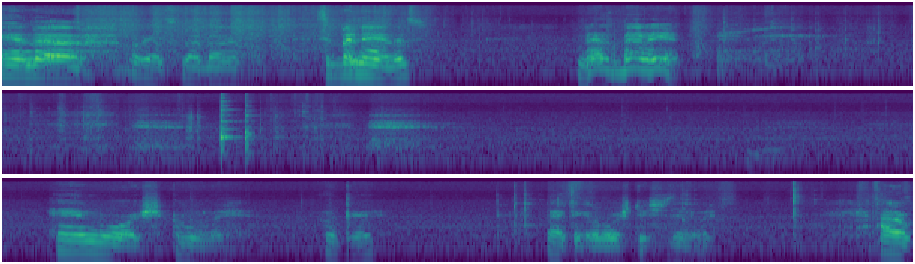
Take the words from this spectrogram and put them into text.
And uh, what else did I buy? Some bananas. And that's about it. Hand wash only. Okay. I think I'll wash dishes anyway. I don't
